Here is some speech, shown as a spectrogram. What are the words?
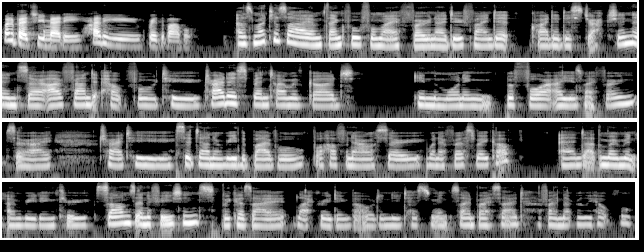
What about you, Madi? How do you read the Bible? As much as I am thankful for my phone, I do find it quite a distraction. And so I've found it helpful to try to spend time with God in the morning before I use my phone. So I try to sit down and read the Bible for half an hour or so when I first wake up. And at the moment, I'm reading through Psalms and Ephesians because I like reading the Old and New Testament side by side. I find that really helpful.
